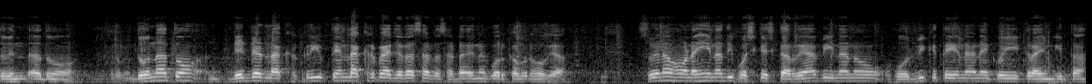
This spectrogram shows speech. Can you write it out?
ਦਵਿੰਦਰ ਤੋਂ ਦੋਨਾਂ ਤੋਂ 1.5 ਲੱਖ ਕਰੀਬ 3 ਲੱਖ ਰੁਪਇਆ ਜਿਹੜਾ ਸਾਡਾ ਸਾਡਾ ਇਹਨਾਂ ਕੋਲ ਰਿਕਵਰ ਹੋ ਗਿਆ। ਸੋ ਇਹਨਾਂ ਹੁਣ ਅਸੀਂ ਇਹਨਾਂ ਦੀ ਪੁੱਛਗਿੱਛ ਕਰ ਰਹੇ ਹਾਂ ਵੀ ਇਹਨਾਂ ਨੂੰ ਹੋਰ ਵੀ ਕਿਤੇ ਇਹਨਾਂ ਨੇ ਕੋਈ ਕ੍ਰਾਈਮ ਕੀਤਾ।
